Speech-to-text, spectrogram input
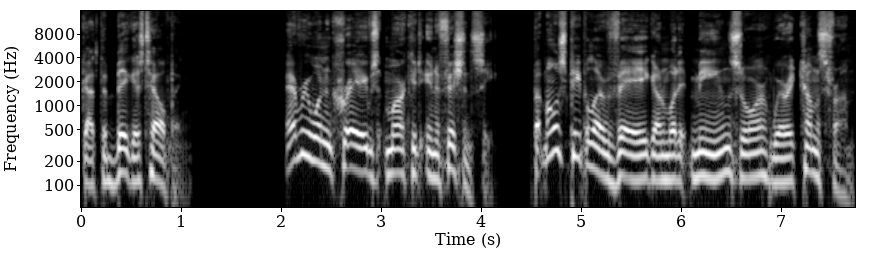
got the biggest helping. Everyone craves market inefficiency, but most people are vague on what it means or where it comes from.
